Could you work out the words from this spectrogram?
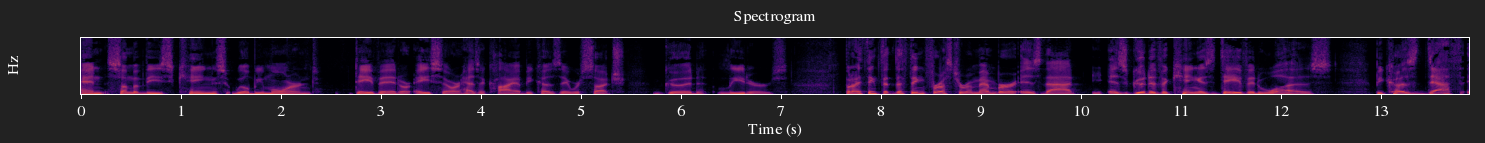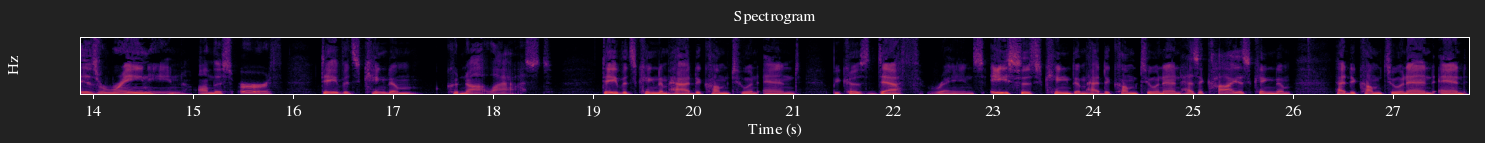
And some of these kings will be mourned, David or Asa or Hezekiah, because they were such good leaders. But I think that the thing for us to remember is that as good of a king as David was, because death is reigning on this earth, David's kingdom could not last. David's kingdom had to come to an end because death reigns. Asa's kingdom had to come to an end. Hezekiah's kingdom had to come to an end. And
